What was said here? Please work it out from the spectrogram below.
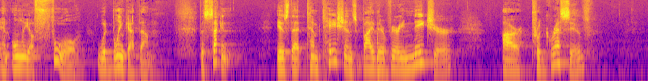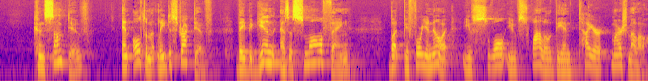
and only a fool would blink at them. The second is that temptations, by their very nature, are progressive, consumptive, and ultimately destructive. They begin as a small thing, but before you know it, you've, you've swallowed the entire marshmallow.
